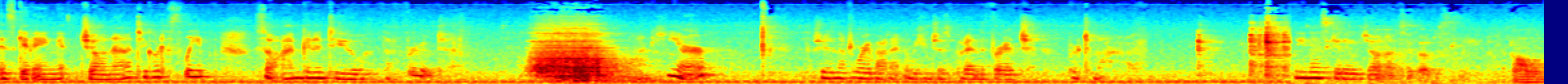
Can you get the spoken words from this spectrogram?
Is getting Jonah to go to sleep, so I'm gonna do the fruit on here. So she doesn't have to worry about it and we can just put it in the fridge for tomorrow. Lena's getting Jonah to go to sleep. Oh,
